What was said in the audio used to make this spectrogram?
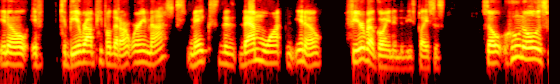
you know, if to be around people that aren't wearing masks makes the, them want, you know, fear about going into these places. So who knows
